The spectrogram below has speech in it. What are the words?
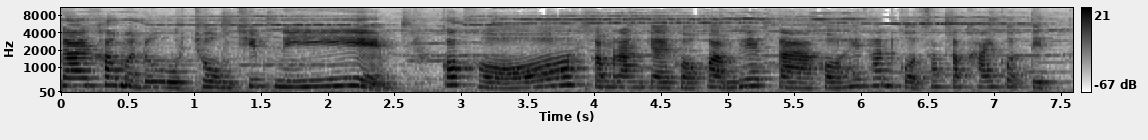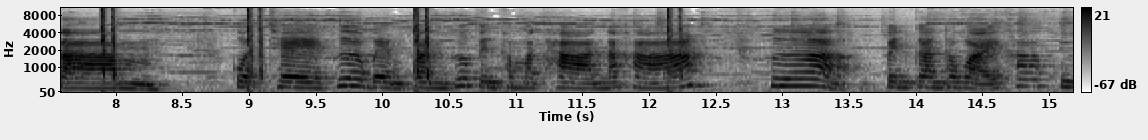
ได้เข้ามาดูชมคลิปนี้ ก็ขอกำลังใจขอความเมตตา ขอให้ท่านกดซับสไครต์กดติดตาม กดแชร์เพื่อแบ่งปันเพื่อเป็นธรรมทานนะคะ เพื่อเป็นการถวายค่าครู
